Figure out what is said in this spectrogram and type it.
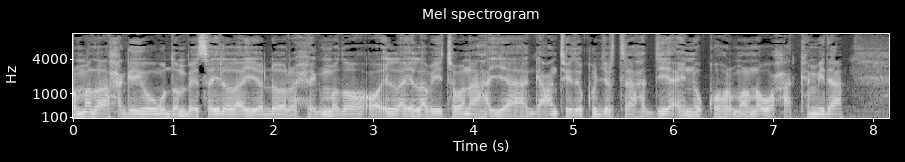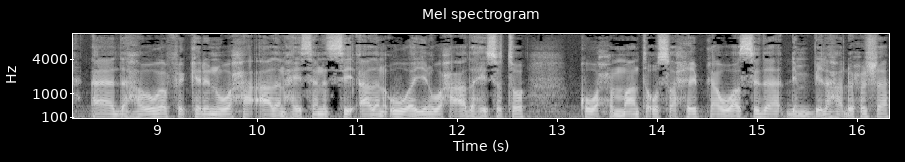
qormada xaggayga ugu dambeysa ilaa iyo dhowr xigmado oo ilaa iyo labaiyo toban ah ayaa gacanteeda ku jirta. Haddii aynu ku hormarno waxaa ka mid a aad ha uga fikirin waxa aadan haysan si aadan u waayin waxa aad haysato. Kuwa xumaanta u saaxiibka waa sida dhimbilaha dhuxusha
